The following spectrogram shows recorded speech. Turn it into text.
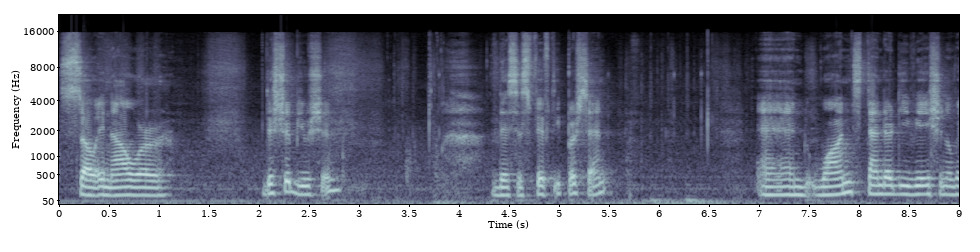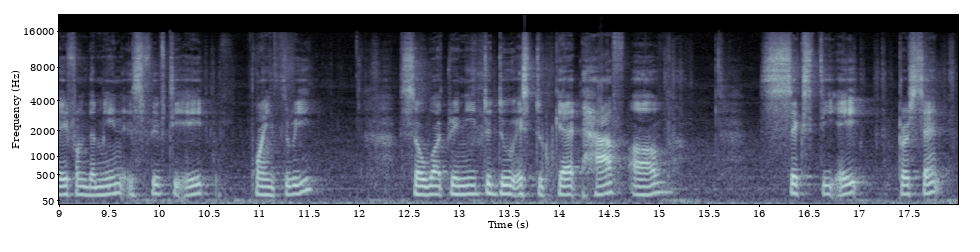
so in our distribution this is 50% and one standard deviation away from the mean is 58.3 so what we need to do is to get half of 68%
